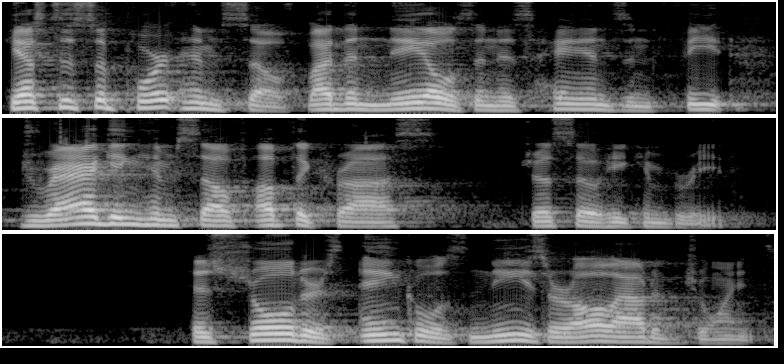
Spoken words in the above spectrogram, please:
He has to support himself by the nails in his hands and feet, dragging himself up the cross just so he can breathe. His shoulders, ankles, knees are all out of joint.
